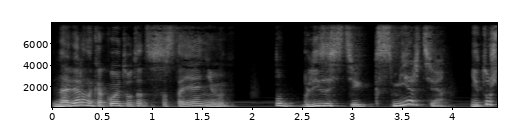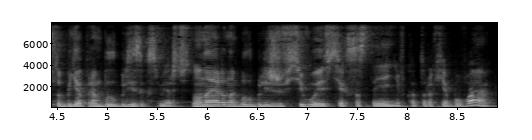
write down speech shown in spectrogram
И, наверное, какое-то вот это состояние ну, близости к смерти, не то чтобы я прям был близок к смерти, но, наверное, был ближе всего из всех состояний, в которых я бываю,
